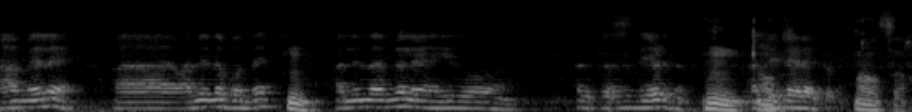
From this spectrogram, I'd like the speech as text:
ಆಮೇಲೆ ಆ, ಅಲ್ಲಿಂದ ಬಂದೆ. ಅಲ್ಲಿಂದ ಆದ್ಮೇಲೆ ಇದು ಅದು ಪ್ರಸಿದ್ಧಿ ಹೇಳಿದೆ ಅಲ್ಲಿ ರಿಟೈರ್ ಆಯಿತು. ಹೌದು ಸರ್.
